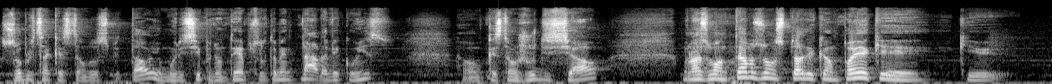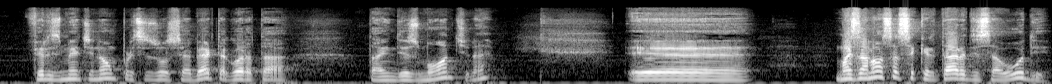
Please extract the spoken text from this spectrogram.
Sobre essa questão do hospital, e o município não tem absolutamente nada a ver com isso, é uma questão judicial. Nós montamos um hospital de campanha que, que felizmente não precisou ser aberto, agora está tá em desmonte, né? É, mas a nossa secretária de saúde,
